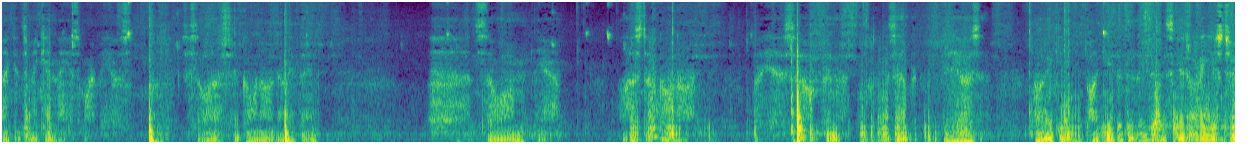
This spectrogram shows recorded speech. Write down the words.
Back into making ASMR videos. Just a lot of shit going on and everything. So, um, yeah, a lot of stuff going on. But yeah, so pretty videos probably keep, probably keep it to the daily schedule I used to.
